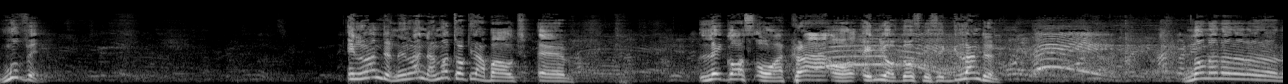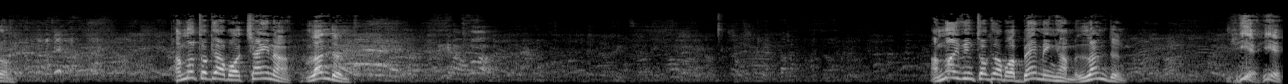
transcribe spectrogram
moving. In London, in London, I'm not talking about uh, Lagos or Accra or any of those places. London. No, no, no, no, no, no, no. I'm not talking about China. London. I'm not even talking about Birmingham, London. Here, here.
